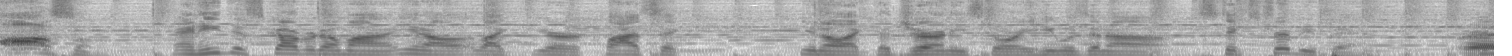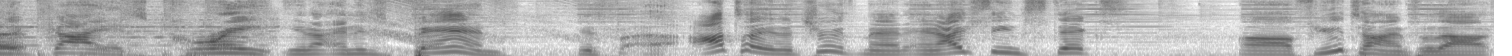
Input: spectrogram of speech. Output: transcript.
awesome. And he discovered him on, you know, like your classic, you know, like the Journey story. He was in a Styx tribute band. And Right. the guy is great, you know, and his band is. Uh, I'll tell you the truth, man. And I've seen Styx uh, a few times without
